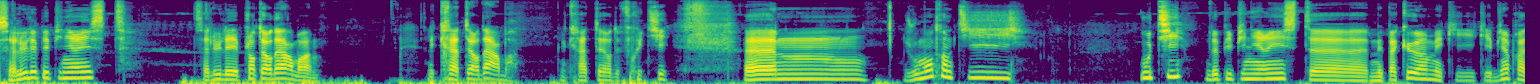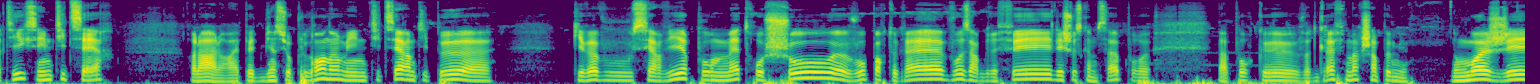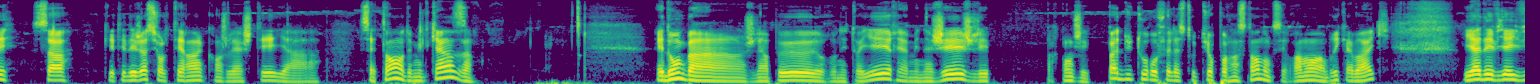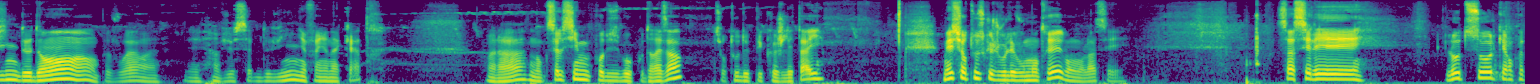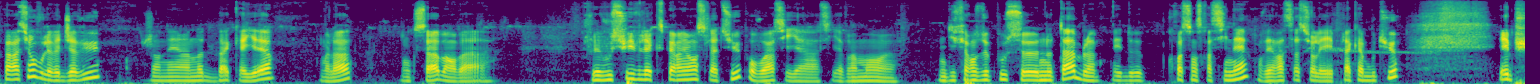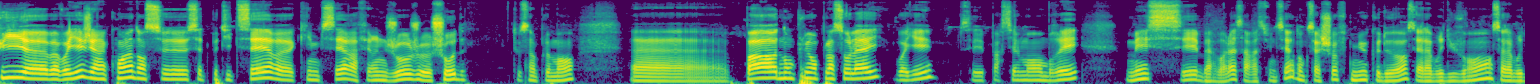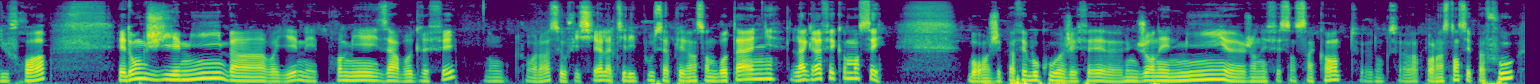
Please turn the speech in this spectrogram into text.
Salut les pépiniéristes, salut les planteurs d'arbres, les créateurs d'arbres, les créateurs de fruitiers. Euh, je vous montre un petit outil de pépiniériste, euh, mais pas que, hein, mais qui, est bien pratique. C'est une petite serre. Voilà, alors elle peut être bien sûr plus grande, hein, mais une petite serre un petit peu euh, qui va vous servir pour mettre au chaud vos porte-greffes, vos arbres greffés, des choses comme ça pour, bah, pour que votre greffe marche un peu mieux. Donc moi j'ai ça qui était déjà sur le terrain quand je l'ai acheté il y a 7 ans, en 2015. Et donc ben je l'ai un peu renettoyé, réaménagé. Je par contre j'ai pas du tout refait la structure pour l'instant, donc c'est vraiment un bric-à-brac. Il y a des vieilles vignes dedans, hein. on peut voir euh, un vieux cep de vigne, enfin il y en a 4. Voilà, donc celles-ci me produisent beaucoup de raisins, surtout depuis que je les taille. Mais surtout ce que je voulais vous montrer, bon là c'est... Ça c'est les, L'autre saule qui est en préparation, vous l'avez déjà vu. J'en ai un autre bac ailleurs. Voilà. Donc ça, ben on va... Je vais vous suivre l'expérience là-dessus pour voir s'il y, a, y a vraiment euh, une différence de pouce euh, notable et de croissance racinaire. On verra ça sur les plaques à bouture. Et puis, euh, bah, vous voyez, j'ai un coin dans cette petite serre qui me sert à faire une jauge chaude, tout simplement. pas non plus en plein soleil, vous voyez, c'est partiellement ambré mais c'est ben voilà ça reste une serre donc ça chauffe mieux que dehors c'est à l'abri du vent c'est à l'abri du froid. Et donc j'y ai mis ben voyez mes premiers arbres greffés. Donc voilà c'est officiel Télépousse appelé Vincent de Bretagne. La greffe est commencée. Bon j'ai pas fait beaucoup hein. j'ai fait euh, une journée et demie euh, j'en ai fait 150 euh, donc ça va pour l'instant c'est pas fou.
